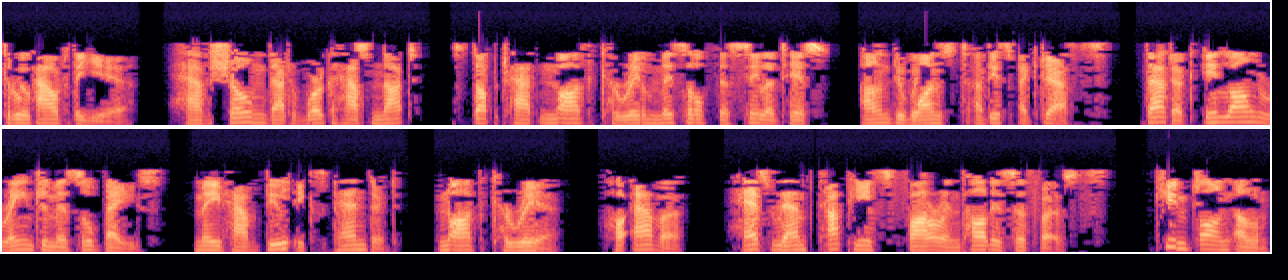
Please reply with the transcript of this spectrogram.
throughout the year have shown that work has not stopped at North Korean missile facilities. Under once this suggests that a long-range missile base may have been expanded. North Korea, however, has ramped up its foreign policy firsts. Kim Jong-un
